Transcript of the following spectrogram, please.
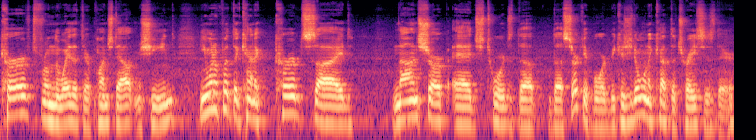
curved from the way that they're punched out, machined. You want to put the kind of curved side, non-sharp edge towards the, the circuit board because you don't want to cut the traces there.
